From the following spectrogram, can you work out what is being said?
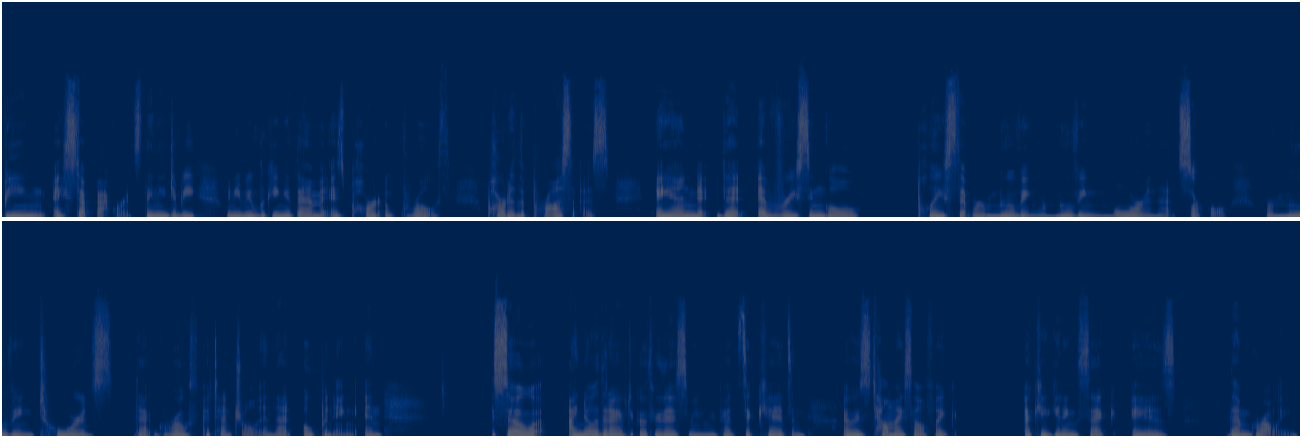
being a step backwards they need to be we need to be looking at them as part of growth part of the process and that every single place that we're moving, we're moving more in that circle. We're moving towards that growth potential and that opening. And so I know that I have to go through this. I mean, we've had sick kids, and I always tell myself, like, a kid getting sick is them growing.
